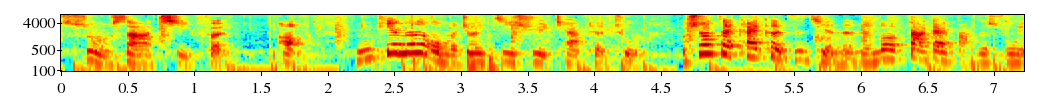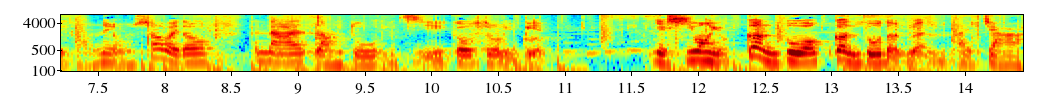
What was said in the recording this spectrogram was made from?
肃杀气氛。好，明天呢，我们就会继续 Chapter Two。我希望在开课之前呢，能够大概把这书里头内容稍微都跟大家朗读以及 go through 一遍。也希望有更多更多的人来加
